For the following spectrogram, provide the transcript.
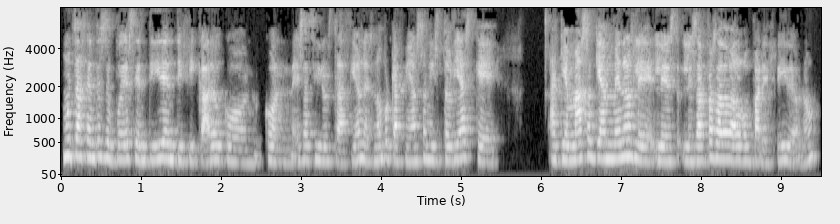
mucha gente se puede sentir identificado con, con esas ilustraciones, ¿no? Porque al final son historias que a quien más o quien menos le, les, les ha pasado algo parecido, ¿no?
